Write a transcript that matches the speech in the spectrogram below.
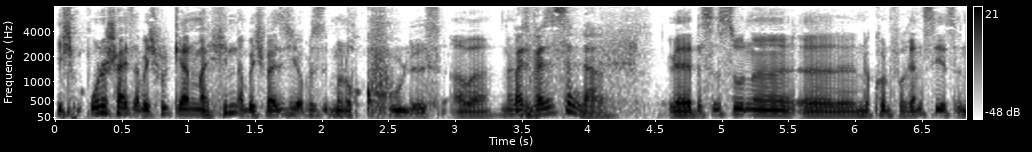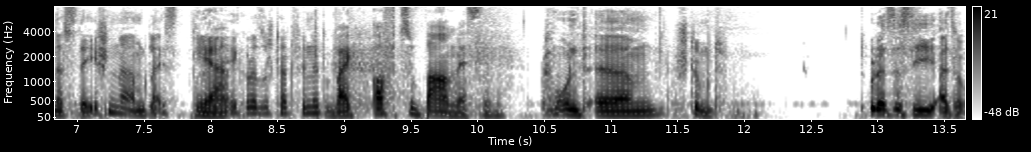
Ich, ohne Scheiß, aber ich würde gerne mal hin, aber ich weiß nicht, ob es immer noch cool ist. Aber na Was, was ist denn da? Äh, das ist so eine, äh, eine Konferenz, die jetzt in der Station da am Gleis Ja. oder so stattfindet. Ich oft zu Barmessen. Und ähm, stimmt. Oder es ist die, also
